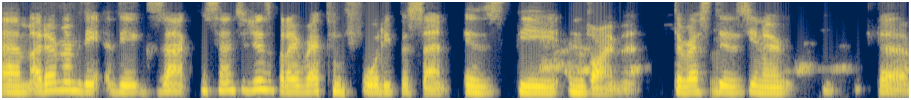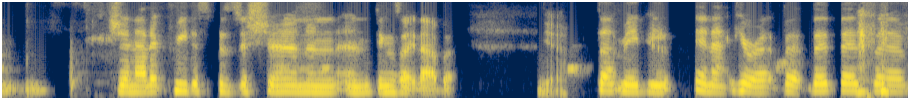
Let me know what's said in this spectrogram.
um, i don't remember the, the exact percentages but i reckon 40% is the environment the rest mm. is you know um, genetic predisposition and, and things like that but yeah that may be inaccurate but there, there's a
